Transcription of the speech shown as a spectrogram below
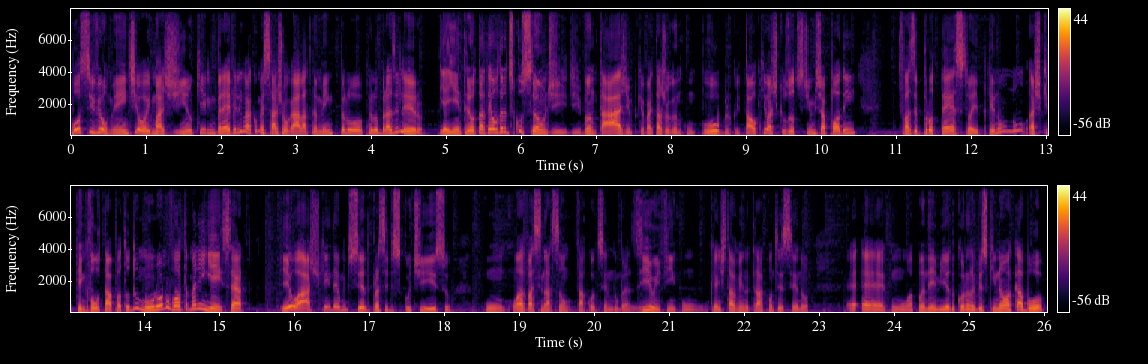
possivelmente, eu imagino que em breve ele vai começar a jogar lá também pelo, pelo brasileiro. E aí entra outra, até outra discussão de, de vantagem, porque vai estar jogando com o público e tal, que eu acho que os outros times já podem fazer protesto aí, porque não, não acho que tem que voltar para todo mundo ou não volta mais ninguém, certo? Eu acho que ainda é muito cedo para se discutir isso com, com a vacinação que está acontecendo no Brasil, enfim, com o que a gente está vendo que está acontecendo é, é, com a pandemia do coronavírus, que não acabou.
